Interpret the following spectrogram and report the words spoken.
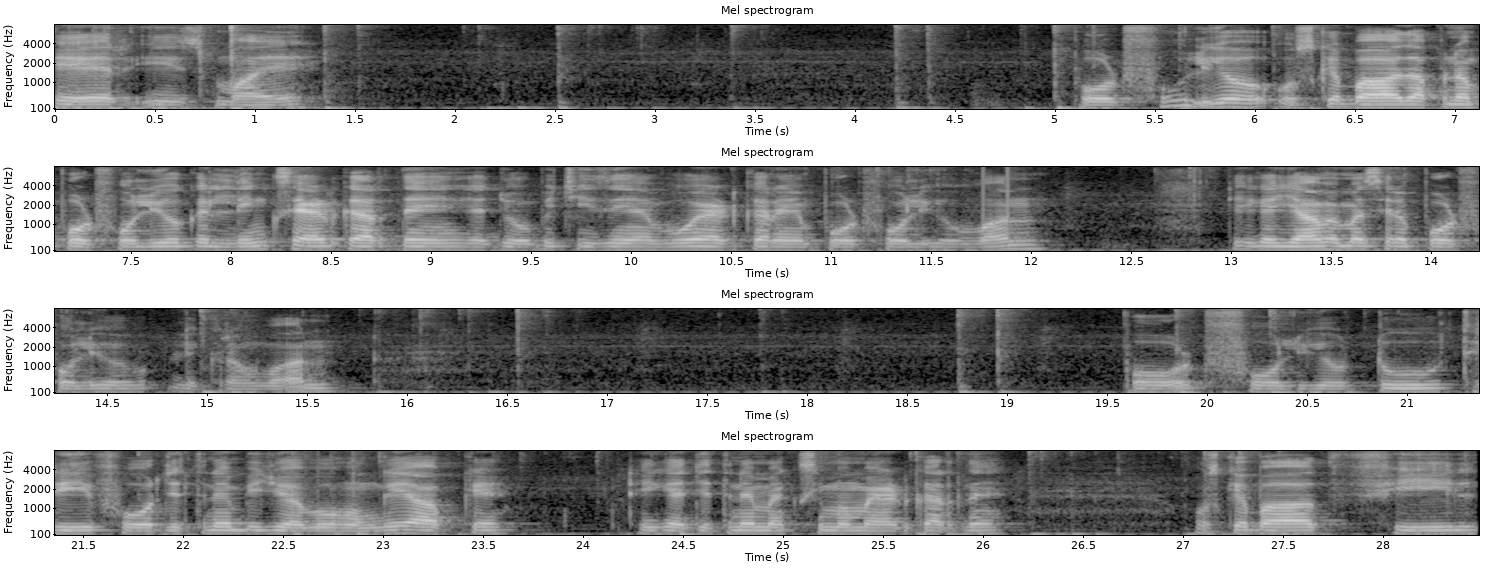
here is my portfolio उसके बाद अपना पोर्टफोलियो के लिंक्स ऐड कर दें या जो भी चीज़ें हैं वो ऐड करें पोर्टफोलियो वन ठीक है, यहाँ पे मैं सिर्फ़ पोर्टफोलियो लिख रहा हूँ one portfolio two three four जितने भी जो है वो होंगे आपके। ठीक है, जितने मैक्सिमम ऐड कर दें। उसके बाद feel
